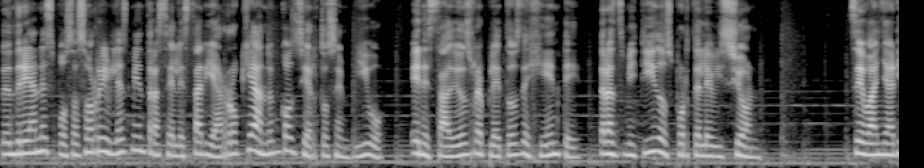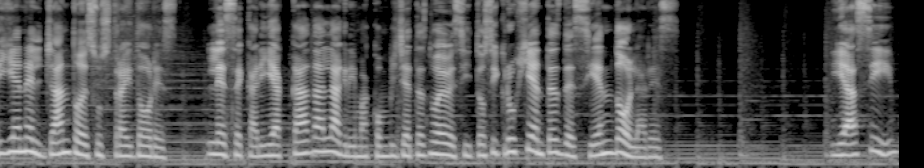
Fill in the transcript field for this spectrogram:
tendrían esposas horribles mientras él estaría rockeando en conciertos en vivo, en estadios repletos de gente, transmitidos por televisión. Se bañaría en el llanto de sus traidores, les secaría cada lágrima con billetes nuevecitos y crujientes de 100 dólares. Y así,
